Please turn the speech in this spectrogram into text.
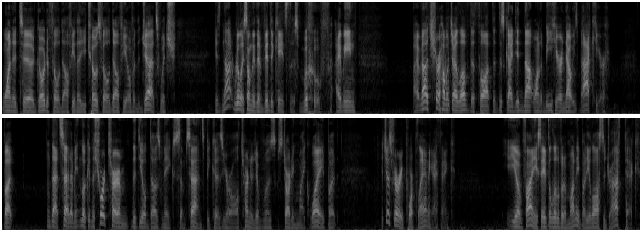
wanted to go to Philadelphia, that he chose Philadelphia over the Jets, which is not really something that vindicates this move. I mean, I'm not sure how much I love the thought that this guy did not want to be here and now he's back here. But that said, I mean, look, in the short term, the deal does make some sense because your alternative was starting Mike White, but it's just very poor planning, I think. You know, fine, he saved a little bit of money, but he lost a draft pick.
